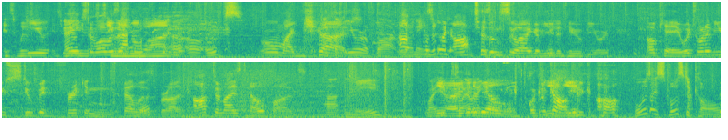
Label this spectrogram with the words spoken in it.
It's when you. It's when Thanks, you what do was whatever that? Uh oh! Oops! Oh my god. I thought you were a bot Oh, running. That's like autism swag of you to do, viewers. Okay, which one of you stupid freaking fellas brought optimized hell pods? Uh, me? Why are you You are clowning be on me? Well, good call, you- call. What was I supposed to call?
